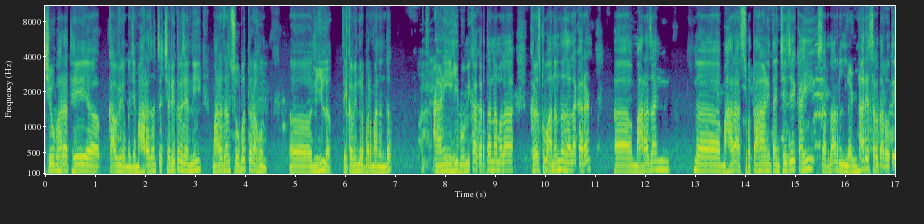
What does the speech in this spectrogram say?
शिवभारत हे काव्य म्हणजे महाराजांचं चरित्र ज्यांनी महाराजांसोबत राहून लिहिलं ते कवींद्र परमानंद. आणि ही भूमिका करताना मला खरंच खूप आनंद झाला कारण महाराजां महाराज स्वतः आणि त्यांचे जे काही सरदार लढणारे सरदार होते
